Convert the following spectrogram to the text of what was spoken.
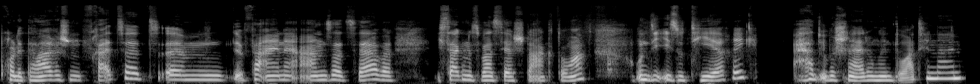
proletarischen Freizeitvereine ähm, Ansatz, ja, aber ich sage, es war sehr stark dort. Und die Esoterik hat Überschneidungen dort hinein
